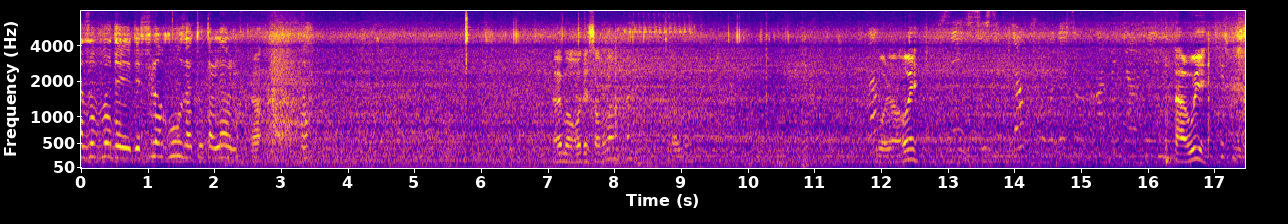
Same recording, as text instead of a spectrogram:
que je veux des, des fleurs rouges à tout à l'heure. Ah. Ah. Mais on redescendra après. Voilà, oui. C'est ici, c'est bien pour redescendre avec un vélo. Ah oui, Qu'est-ce que ça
